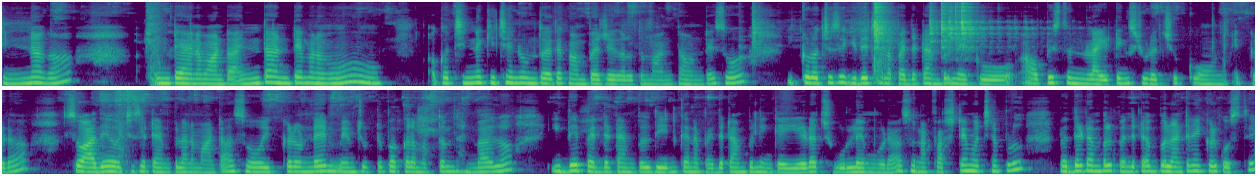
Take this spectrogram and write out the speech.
చిన్నగా ఉంటాయి అన్నమాట ఎంత అంటే మనము ఒక చిన్న కిచెన్ రూమ్తో అయితే కంపేర్ చేయగలుగుతాం అంతా ఉంటే. సో ఇక్కడ వచ్చేసి ఇదే చాలా పెద్ద టెంపుల్ మీకు ఆపిస్తున్న లైటింగ్స్ చూడొచ్చు కోన్ ఇక్కడ. సో అదే వచ్చేసి టెంపుల్ అనమాట సో ఇక్కడ ఉండే మేము చుట్టుపక్కల మొత్తం ధన్బాద్లో ఇదే పెద్ద టెంపుల్ దీనికన్నా పెద్ద టెంపుల్ ఇంకా ఏడ చూడలేము కూడా. సో నాకు ఫస్ట్ టైం వచ్చినప్పుడు పెద్ద టెంపుల్ పెద్ద టెంపుల్ అంటే నేను ఇక్కడికి వస్తే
